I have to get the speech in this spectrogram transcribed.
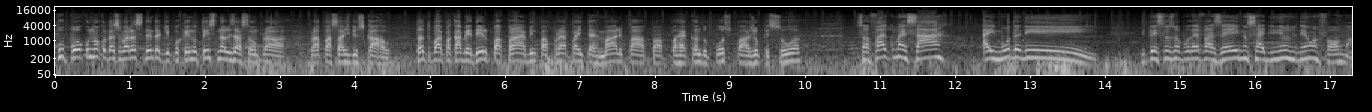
por pouco não acontece vários acidentes aqui, porque não tem sinalização para a passagem dos carros. Tanto vai para Cabedelo, para praia, vindo para praia, para Intermare, para Recanto do Poço, para João Pessoa. Só vai começar, aí muda de, de pessoas para poder fazer e não sai de nenhum- nenhuma forma.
